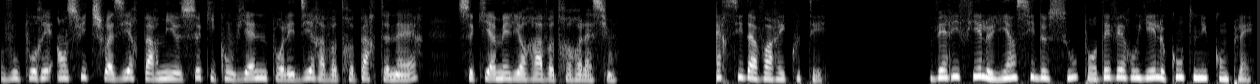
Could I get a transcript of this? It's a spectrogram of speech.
Vous pourrez ensuite choisir parmi eux ceux qui conviennent pour les dire à votre partenaire, ce qui améliorera votre relation. Merci d'avoir écouté. Vérifiez le lien ci-dessous pour déverrouiller le contenu complet.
